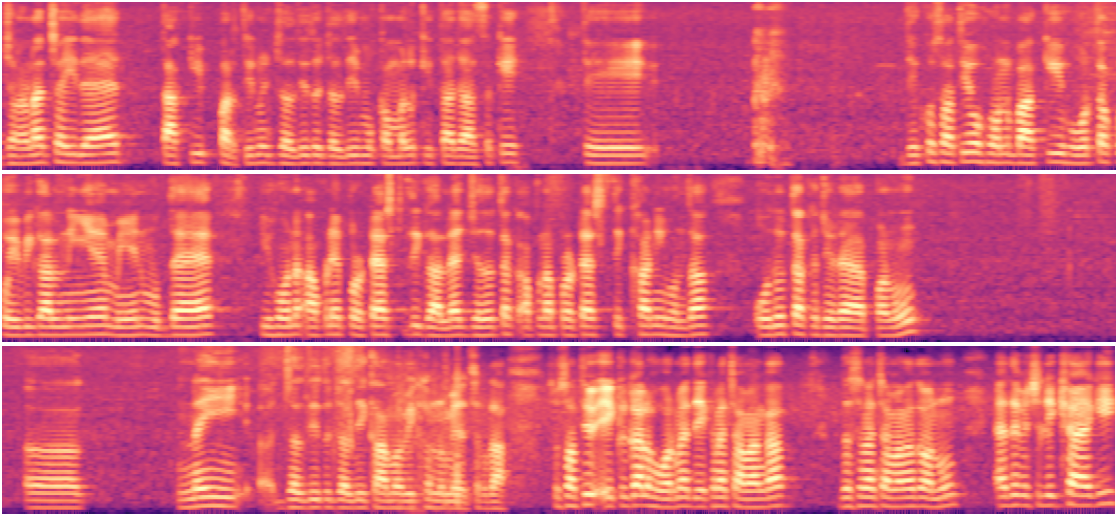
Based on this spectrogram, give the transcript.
ਜਾਣਾ ਚਾਹੀਦਾ ਹੈ ਤਾਂ ਕਿ ਭਰਤੀ ਨੂੰ ਜਲਦੀ ਤੋਂ ਜਲਦੀ ਮੁਕੰਮਲ ਕੀਤਾ ਜਾ ਸਕੇ। ਅਤੇ ਦੇਖੋ ਸਾਥੀਓ, ਹੁਣ ਬਾਕੀ ਹੋਰ ਤਾਂ ਕੋਈ ਵੀ ਗੱਲ ਨਹੀਂ ਹੈ। ਮੇਨ ਮੁੱਦਾ ਹੈ ਕਿ ਹੁਣ ਆਪਣੇ ਪ੍ਰੋਟੈਸਟ ਦੀ ਗੱਲ ਹੈ। ਜਦੋਂ ਤੱਕ ਆਪਣਾ ਪ੍ਰੋਟੈਸਟ ਤਿੱਖਾ ਨਹੀਂ ਹੁੰਦਾ, ਉਦੋਂ ਤੱਕ ਜਿਹੜਾ ਆਪਾਂ ਨੂੰ ਨਹੀਂ ਜਲਦੀ ਤੋਂ ਜਲਦੀ ਕੰਮ ਵੇਖਣ ਨੂੰ ਮਿਲ ਸਕਦਾ। ਸੋ ਸਾਥੀਓ, ਇੱਕ ਗੱਲ ਹੋਰ ਮੈਂ ਦੇਖਣਾ ਚਾਹਾਂਗਾ। ਦੱਸਣਾ ਚਾਹਾਂਗਾ ਤੁਹਾਨੂੰ। ਇਹਦੇ ਵਿੱਚ ਲਿਖਿਆ ਹੋਇਆ ਕਿ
